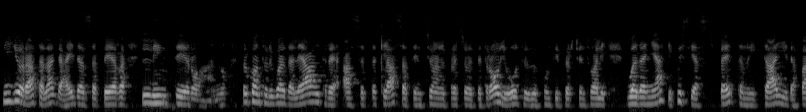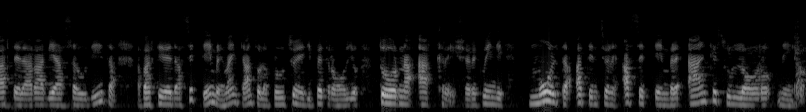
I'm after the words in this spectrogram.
migliorata la guidance per l'intero anno. Per quanto riguarda le altre asset class, attenzione al prezzo del petrolio, oltre 2 punti percentuali guadagnati, qui si aspettano i tagli da parte dell'Arabia Saudita a partire da settembre, ma intanto la produzione di petrolio torna a crescere. Quindi molta attenzione a settembre anche sull'oro nero.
